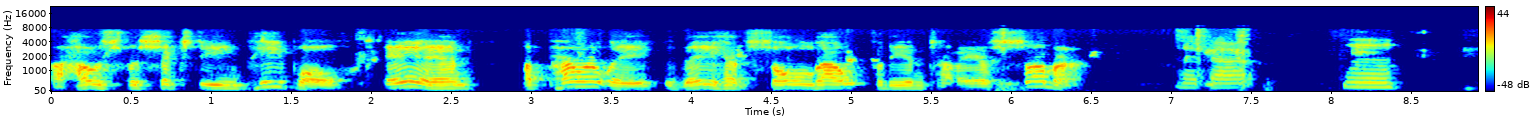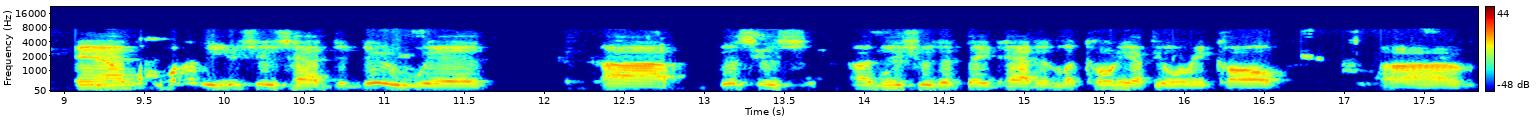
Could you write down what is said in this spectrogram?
A house for 16 people, and apparently they have sold out for the entire summer. I bet. Mm, And one of the issues had to do with, uh, this is an issue that they'd had in Laconia, if you'll recall. Um,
